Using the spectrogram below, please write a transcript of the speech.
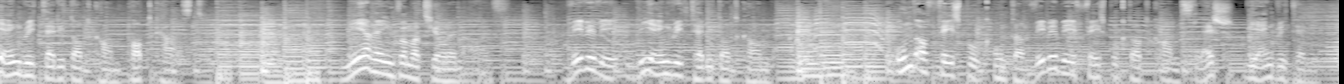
TheAngryTeddy.com Podcast. Mehrere Informationen auf www.theangryteddy.com und auf Facebook unter www.facebook.com slash TheAngryTeddy.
